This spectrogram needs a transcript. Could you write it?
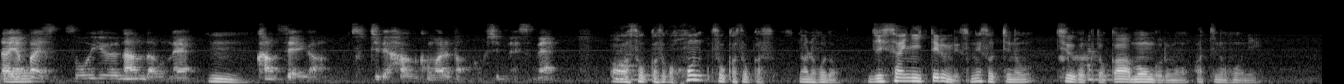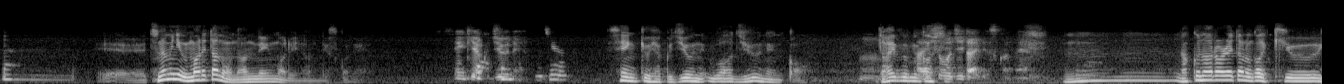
だやっぱりそういうなんだろうねうん。感性がそっちで育まれたのかもしれないですね。ああ、そっかそっか、ほん、そっかそっか、なるほど。実際に行ってるんですね、そっちの中国とかモンゴルのあっちの方に。うんえーちなみに生まれたのは何年生まれなんですかね？1910年。10 1910年、うわ、10年か。うんだいぶ昔大正時代ですかね。うーん、亡くなられたのが9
